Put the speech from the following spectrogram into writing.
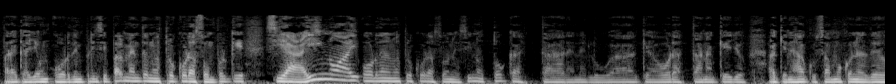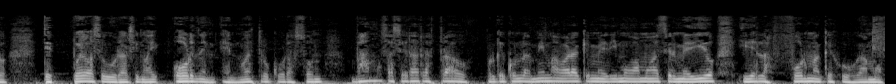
Para que haya un orden, principalmente en nuestro corazón. Porque si ahí no hay orden en nuestros corazones, si nos toca estar en el lugar que ahora están aquellos a quienes acusamos con el dedo, te puedo asegurar, si no hay orden en nuestro corazón, vamos a ser arrastrados. Porque con la misma vara que medimos, vamos a ser medidos y de la forma que juzgamos,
